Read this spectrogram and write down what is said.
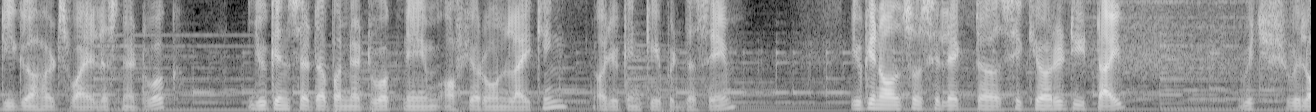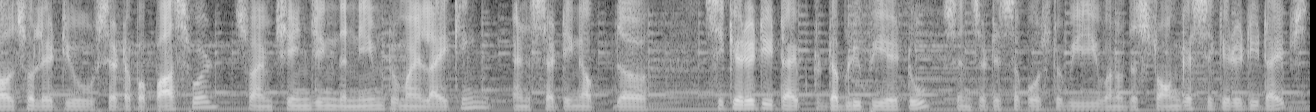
GHz wireless network. You can set up a network name of your own liking or you can keep it the same. You can also select a security type which will also let you set up a password. So I'm changing the name to my liking and setting up the security type to WPA2 since it is supposed to be one of the strongest security types.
